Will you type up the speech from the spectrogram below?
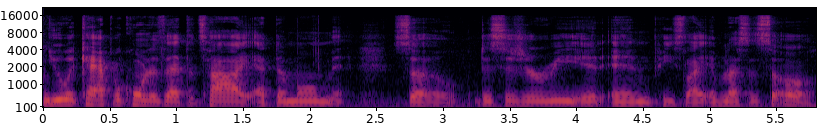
you and Capricorn is at the tie at the moment. So this is your read and peace, light, and blessings to all.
